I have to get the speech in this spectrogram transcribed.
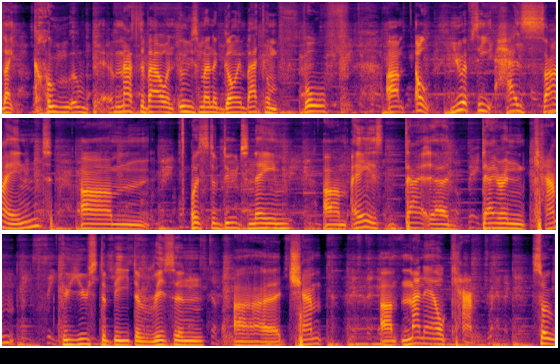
Like Co- Masvidal and Usman are going back and forth. Um, oh, UFC has signed. Um, what's the dude's name? Um, I think it's da- uh, Darren Camp, who used to be the Rizin uh, champ. Um, Manel Kape. So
